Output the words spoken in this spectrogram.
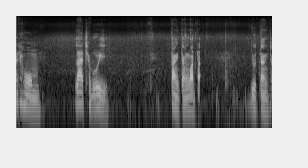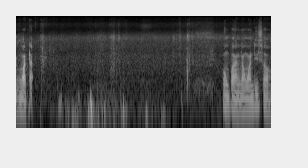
at home ราชบุรี ต่างจังหวัดอะอยู่ต่างจังหวัดอะองค์ผ่านรางวัลที่สอง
